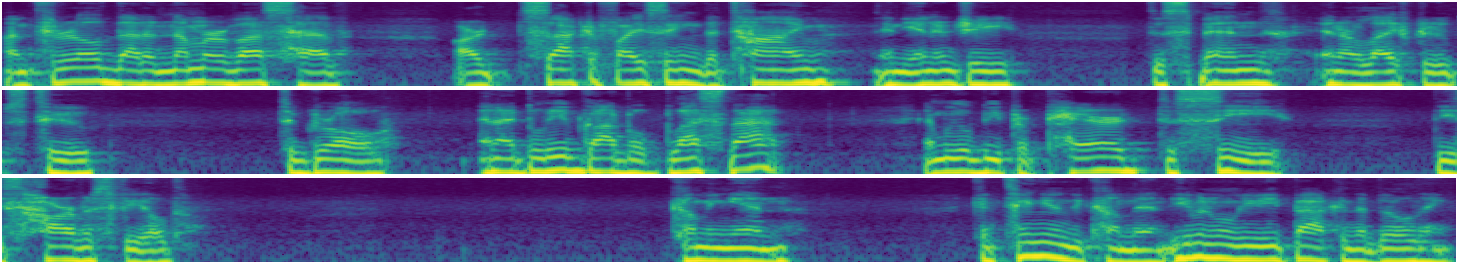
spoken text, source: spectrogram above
I'm thrilled that a number of us have are sacrificing the time and the energy to spend in our life groups to, to grow. And I believe God will bless that, and we will be prepared to see these harvest field coming in, continuing to come in, even when we meet back in the building.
